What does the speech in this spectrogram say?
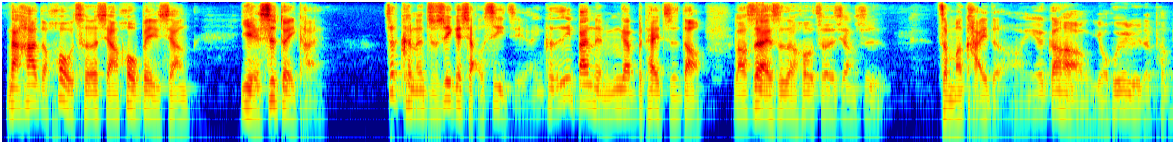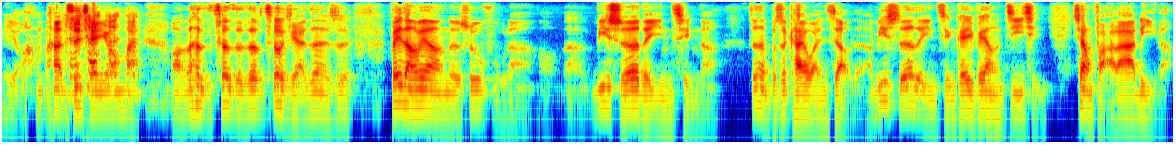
那它的后车厢、后备箱也是对开。这可能只是一个小细节，可是一般人应该不太知道劳斯莱斯的后车厢是怎么开的啊？因为刚好有灰旅的朋友嘛，之前有买哦，那车子这坐起来真的是非常非常的舒服啦。哦，那 V 十二的引擎呢、真的不是开玩笑的。V 十二的引擎可以非常激情，像法拉利啦，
